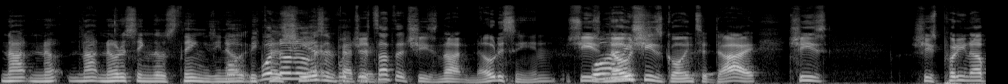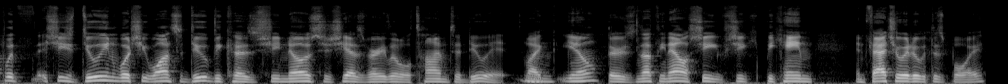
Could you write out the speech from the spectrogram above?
not no, not noticing those things, you know, well, because well, no, she no, is infatuated. It's not that she's not noticing. She Well, I knows mean, she's going to die. She's she's putting up with. She's doing what she wants to do because she knows she she has very little time to do it. Like Mm-hmm. you know, there's nothing else. She she became infatuated with this boy.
